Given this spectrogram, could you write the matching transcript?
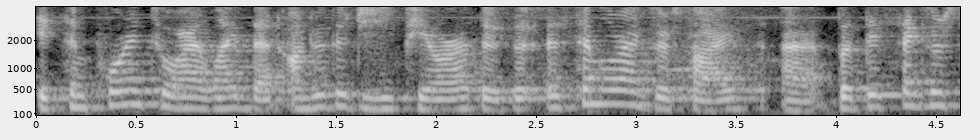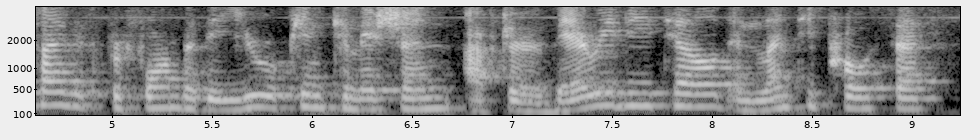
it's important to highlight that under the GDPR, there's a, a similar exercise, uh, but this exercise is performed by the European Commission after a very detailed and lengthy process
